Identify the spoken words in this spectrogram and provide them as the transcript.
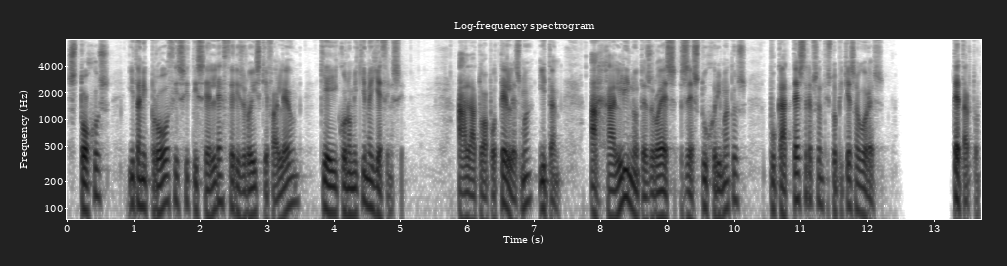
Στόχος ήταν η προώθηση της ελεύθερης ροής κεφαλαίων και η οικονομική μεγέθυνση. Αλλά το αποτέλεσμα ήταν αχαλήνοτες ροές ζεστού χρήματος που κατέστρεψαν τις τοπικές αγορές. Τέταρτον,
